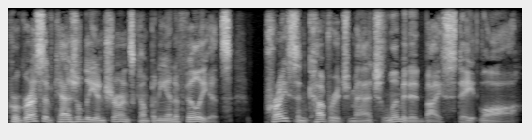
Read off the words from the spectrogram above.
Progressive Casualty Insurance Company and Affiliates. Price and coverage match limited by state law.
